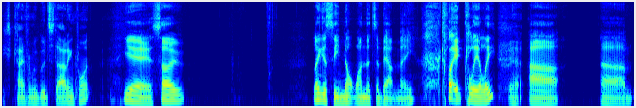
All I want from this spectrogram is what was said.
you came from a good starting point. yeah. So legacy, not one that's about me, clearly. Yeah. Uh, um,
